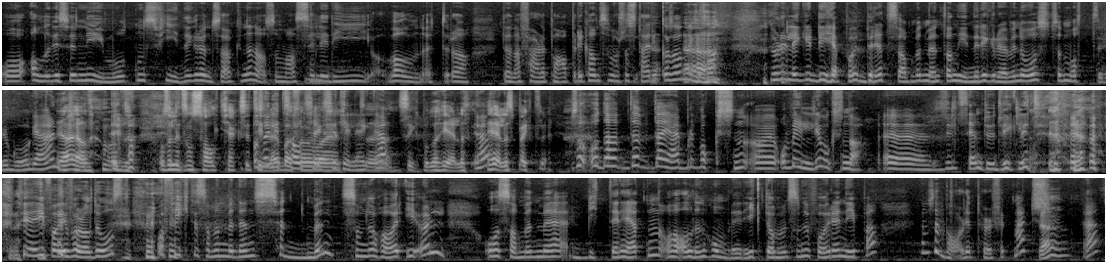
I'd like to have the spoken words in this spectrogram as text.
Og alle disse nymotens fine grønnsakene, da, som var selleri og valnøtter og denne fæle paprikaen som var så sterk. og sånn, ikke sant? Når du legger det på et brett sammen med en i rødvin og ost, så måtte det gå gærent. Ja, ja, Og så litt sånn salt kjeks i tillegg. Bare for å være helt eh, ja. sikker på det hele, hele spekteret. Så, og da, da, da jeg ble voksen, og veldig voksen da, øh, litt sent utviklet i forhold til ost, og fikk det sammen med den sødmen som du har i øl, og sammen med bitterheten og all den humlerikdommen som du får i en IPA, så var det perfect match. Ja. Ja.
